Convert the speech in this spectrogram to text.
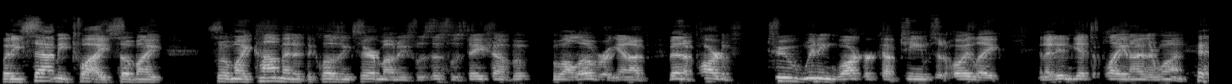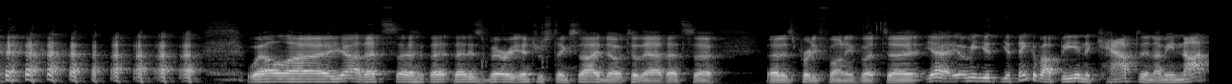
but he sat me twice. So my so my comment at the closing ceremonies was this was deja vu all over again. I've been a part of two winning Walker Cup teams at Hoylake, and I didn't get to play in either one. well, uh, yeah, that's uh, that that is very interesting. Side note to that, that's. Uh, that is pretty funny, but uh, yeah, I mean, you, you think about being the captain. I mean, not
